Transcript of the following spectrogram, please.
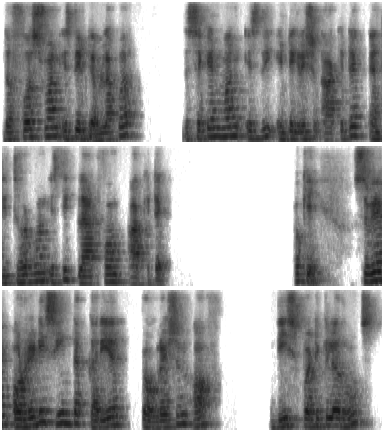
the first one is the developer, the second one is the integration architect, and the third one is the platform architect. Okay, so we have already seen the career progression of these particular roles,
